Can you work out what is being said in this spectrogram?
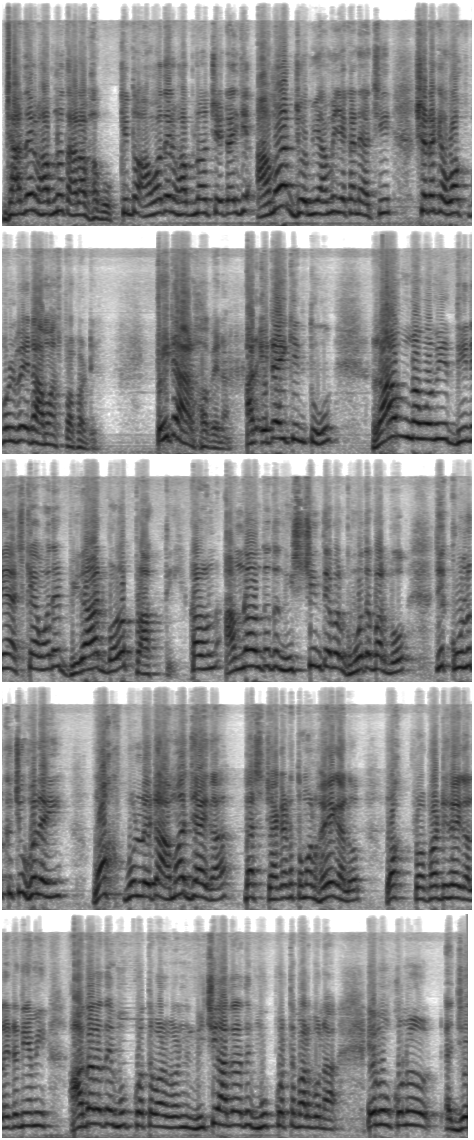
যাদের ভাবনা তারা ভাবুক। কিন্তু আমাদের ভাবনা হচ্ছে এটাই যে, আমার জমি আমি যেখানে আছি, সেটাকে ওয়াক বলবে, এটা আমার প্রপার্টি এটা আর হবে না। আর এটাই কিন্তু রামনবমীর দিনে আজকে আমাদের বিরাট বড় প্রাপ্তি। কারণ আমরা অন্তত নিশ্চিন্তে এবার ঘুমোতে পারব যে কোনো কিছু হলেই ওয়াক বলল, এটা আমার জায়গা, ব্যাস জায়গাটা তোমার হয়ে গেল, ওয়াক প্রপার্টি হয়ে গেল। এটা নিয়ে আমি আদালতে মুখ করতে পারব না, নিচে আদালতে মুখ করতে পারব না, এবং কোনো যে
